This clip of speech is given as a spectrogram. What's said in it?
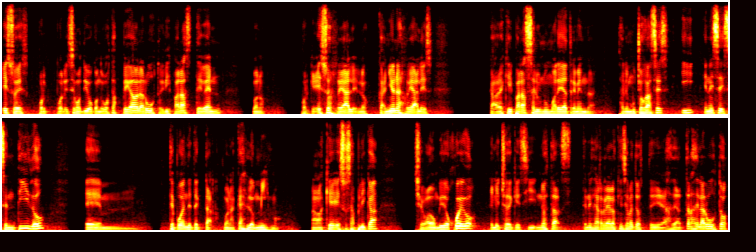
Eso es, por, por ese motivo, cuando vos estás pegado al arbusto y disparás, te ven. Bueno, porque eso es real, en los cañones reales, cada vez que disparás sale una humareda tremenda salen muchos gases y en ese sentido em, te pueden detectar. Bueno, acá es lo mismo. Nada más que eso se aplica llevado a un videojuego. El hecho de que si no estás, tenés la regla de los 15 metros, te das de atrás del arbusto,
